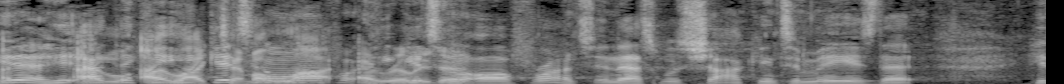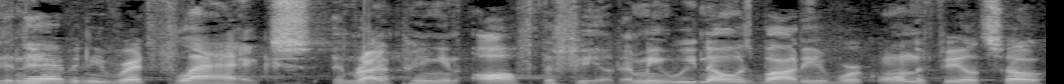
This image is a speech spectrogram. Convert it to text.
Yeah, he, I, I, think I he, liked him a lot. All, I really did. on all fronts, and that's what's shocking to me is that he didn't have any red flags, in my Right. opinion, off the field. I mean, we know his body of work on the field, so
